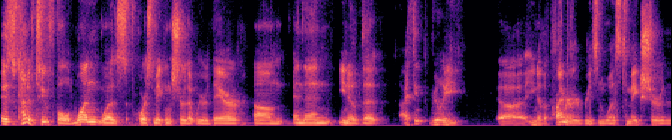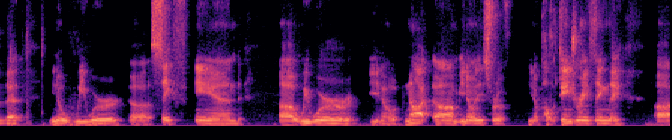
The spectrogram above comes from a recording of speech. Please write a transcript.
it's kind of twofold. One was, of course, making sure that we were there, um, and then you know the I think really uh, you know the primary reason was to make sure that you know we were uh, safe and uh, we were you know not um, you know any sort of you know public danger or anything. They uh,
